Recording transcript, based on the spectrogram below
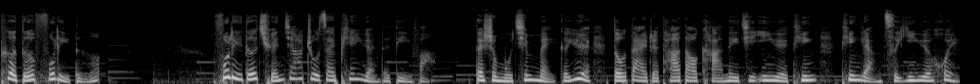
特德·弗里德。弗里德全家住在偏远的地方，但是母亲每个月都带着他到卡内基音乐厅听两次音乐会。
